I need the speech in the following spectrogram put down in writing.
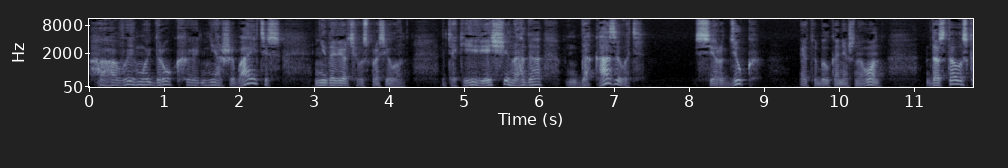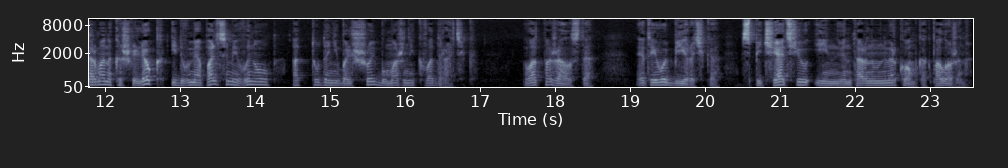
«А вы, мой друг, не ошибаетесь?» – недоверчиво спросил он. «Такие вещи надо доказывать». Сердюк, это был, конечно, он, достал из кармана кошелек и двумя пальцами вынул оттуда небольшой бумажный квадратик. Вот, пожалуйста, это его бирочка с печатью и инвентарным номерком, как положено.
